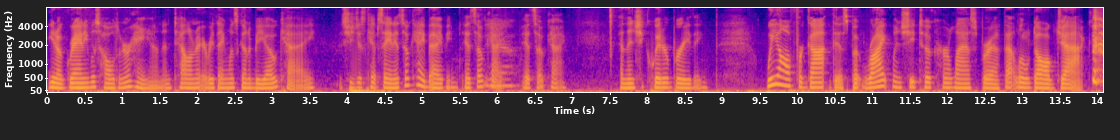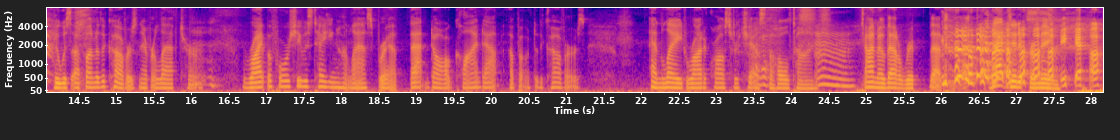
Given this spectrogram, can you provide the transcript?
you know, Granny was holding her hand and telling her everything was going to be okay. She just kept saying, It's okay, baby. It's okay. Yeah. It's okay. And then she quit her breathing. We all forgot this, but right when she took her last breath, that little dog Jack, who was up under the covers, never left her. Right before she was taking her last breath, that dog climbed out up under the covers and laid right across her chest the whole time. Oh, mm. I know that'll rip that. that did it for me. Yeah.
